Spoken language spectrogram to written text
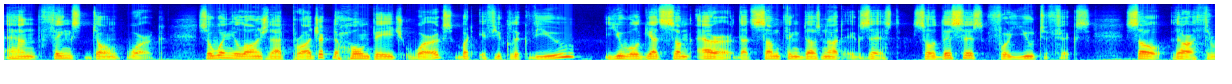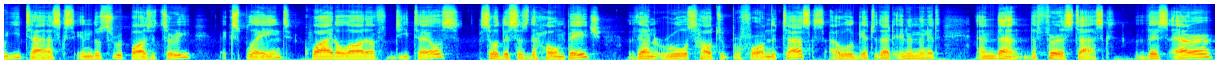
and things don't work. So when you launch that project, the home page works, but if you click View, you will get some error that something does not exist. So this is for you to fix. So there are three tasks in this repository, explained, quite a lot of details. So this is the homepage then rules how to perform the tasks. I will get to that in a minute. And then the first task, this error,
